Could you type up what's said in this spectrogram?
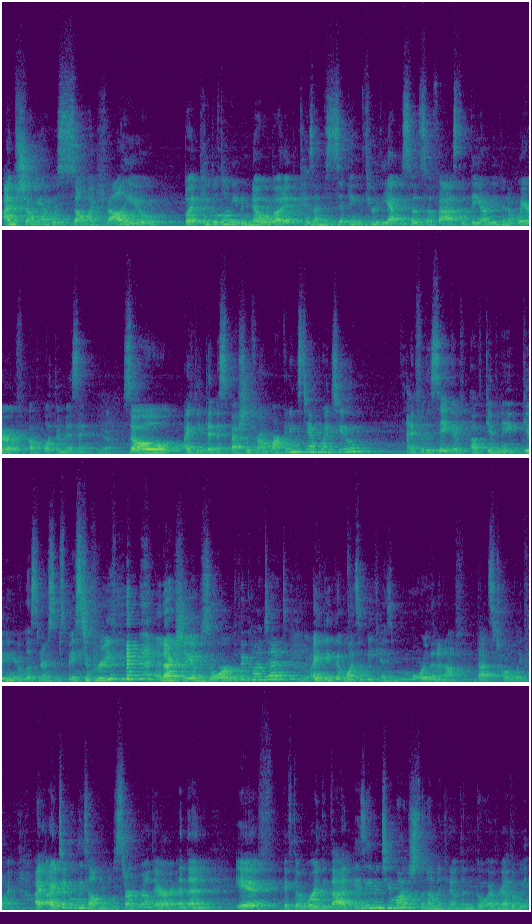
I'm showing up with so much value, but people don't even know about it because I'm zipping through the episodes so fast that they aren't even aware of, of what they're missing. Yeah. So I think that especially from a marketing standpoint too, and for the sake of, of giving giving your listeners some space to breathe and actually absorb the content, Yeah. I think that once a week is more than enough. That's totally fine. I, I typically tell people to start around there, and then if if they're worried that that is even too much, then I'm like, you know, then go every other week.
